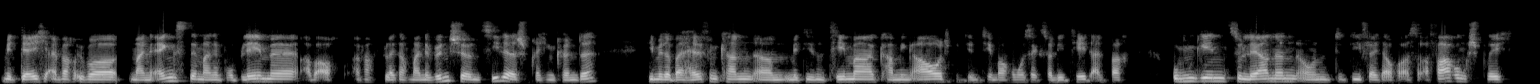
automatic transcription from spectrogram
mit der ich einfach über meine Ängste, meine Probleme, aber auch einfach vielleicht auch meine Wünsche und Ziele sprechen könnte, die mir dabei helfen kann, ähm, mit diesem Thema Coming Out, mit dem Thema Homosexualität einfach umgehen zu lernen und die vielleicht auch aus Erfahrung spricht,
